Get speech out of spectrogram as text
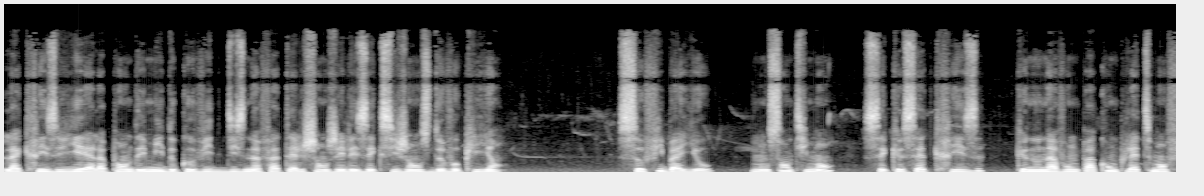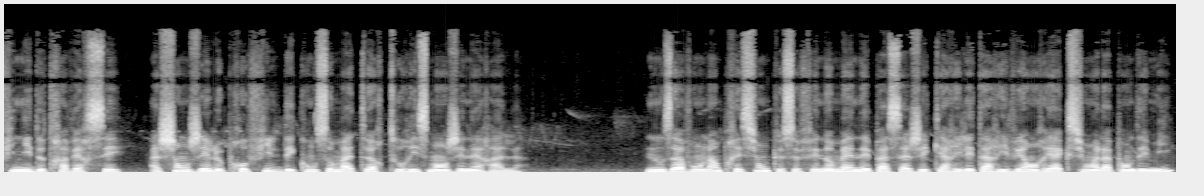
la crise liée à la pandémie de Covid-19 a-t-elle changé les exigences de vos clients? Sophie Bayot, mon sentiment, c'est que cette crise, que nous n'avons pas complètement fini de traverser, a changé le profil des consommateurs tourisme en général. Nous avons l'impression que ce phénomène est passager car il est arrivé en réaction à la pandémie,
